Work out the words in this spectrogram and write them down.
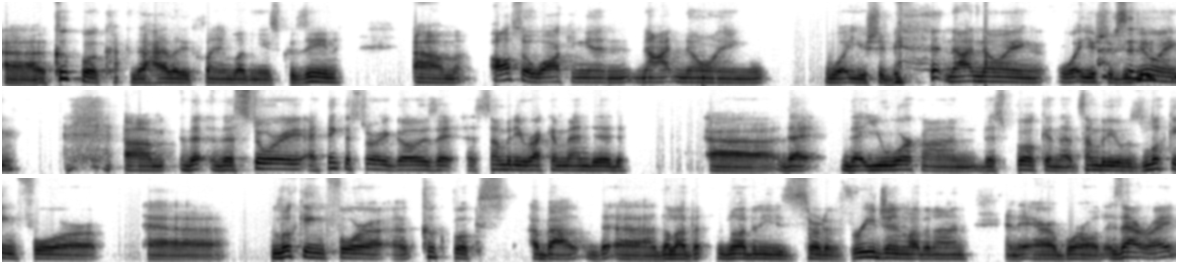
uh, cookbook, the highly acclaimed Lebanese cuisine. Um, also, walking in not knowing what you should be, not knowing what you should Absolutely. be doing, um, the the story, I think the story goes that somebody recommended uh, that that you work on this book, and that somebody was looking for uh, looking for cookbooks about the, uh, the Lebanese sort of region, Lebanon, and the Arab world. Is that right?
